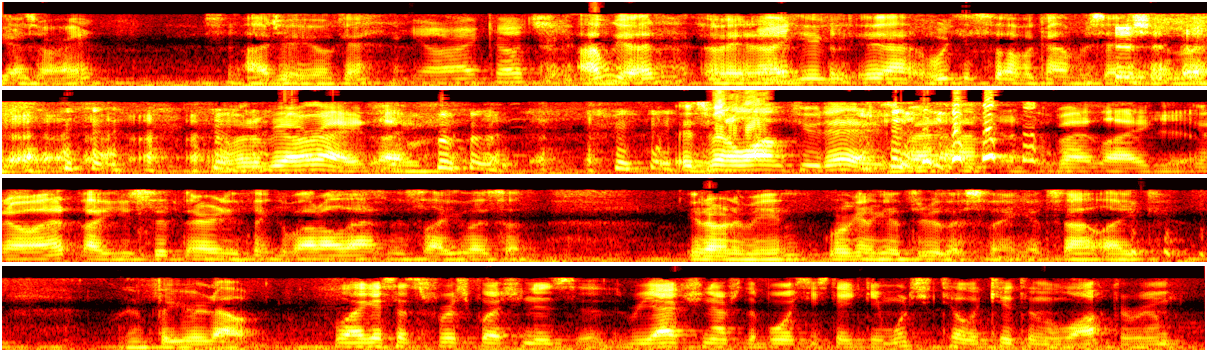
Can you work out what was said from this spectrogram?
You guys all right? Ajay, you okay? You all right, Coach? I'm good. I mean, uh, you, yeah, we can still have a conversation. But I'm gonna be all right. Like, it's been a long few days, but, um, but like, Yeah. you know, what? like you sit there and you think about all that, and it's like, listen, you know what I mean? We're gonna get through this thing. It's not like we're gonna figure it out. Well, I guess that's the first question is uh, reaction after the Boise State game. What did you tell the kids in the locker room?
